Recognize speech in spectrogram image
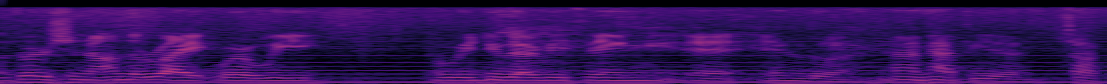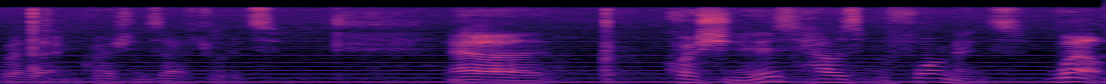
version on the right where we, where we do everything in, Lua. And I'm happy to talk about that in questions afterwards. Uh, question is, how's the performance? Well,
